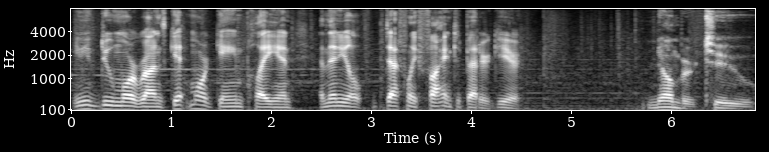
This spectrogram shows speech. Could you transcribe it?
You need to do more runs, get more gameplay in, and then you'll definitely find better gear. Number 2.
